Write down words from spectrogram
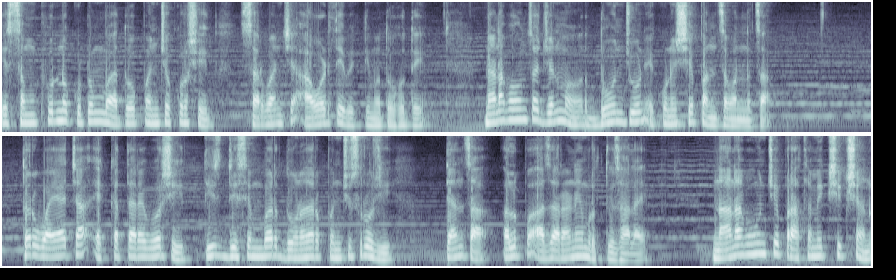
हे संपूर्ण कुटुंबात व पंचक्रोशीत सर्वांचे आवडते व्यक्तिमत्व होते. नानाभाऊंचा जन्म दोन जून एकोणीसशे पंचावन्नचा. तर वयाच्या एकाहत्तराव्या वर्षी तीस डिसेंबर दोन हजार पंचवीस रोजी त्यांचा अल्प आजाराने मृत्यू झाला आहे नानाभाऊंचे प्राथमिक शिक्षण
